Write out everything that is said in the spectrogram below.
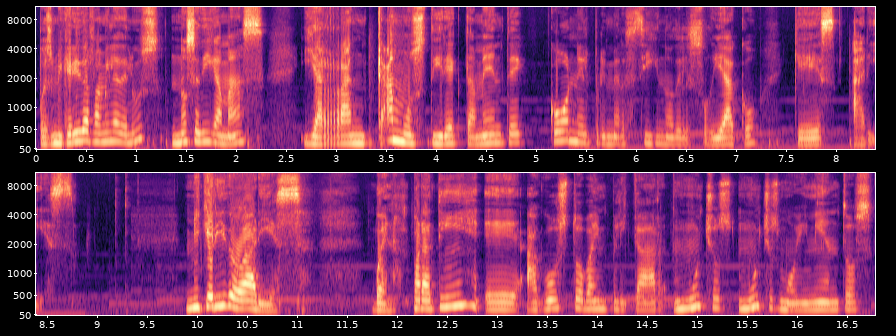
Pues mi querida familia de luz, no se diga más y arrancamos directamente con el primer signo del zodiaco que es Aries. Mi querido Aries, bueno, para ti eh, agosto va a implicar muchos, muchos movimientos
